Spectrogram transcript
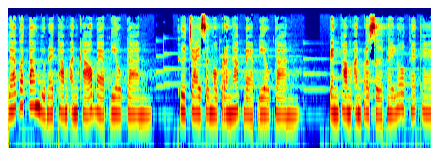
แล้วก็ตั้งอยู่ในธรรมอันขาวแบบเดียวกัน คือใจสงบระงับแบบเดียวกัน เป็นธรรมอันประเสริฐในโลกแท้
